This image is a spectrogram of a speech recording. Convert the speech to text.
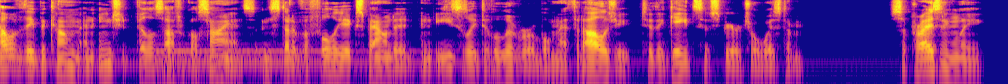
How have they become an ancient philosophical science instead of a fully expounded and easily deliverable methodology to the gates of spiritual wisdom? Surprisingly,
